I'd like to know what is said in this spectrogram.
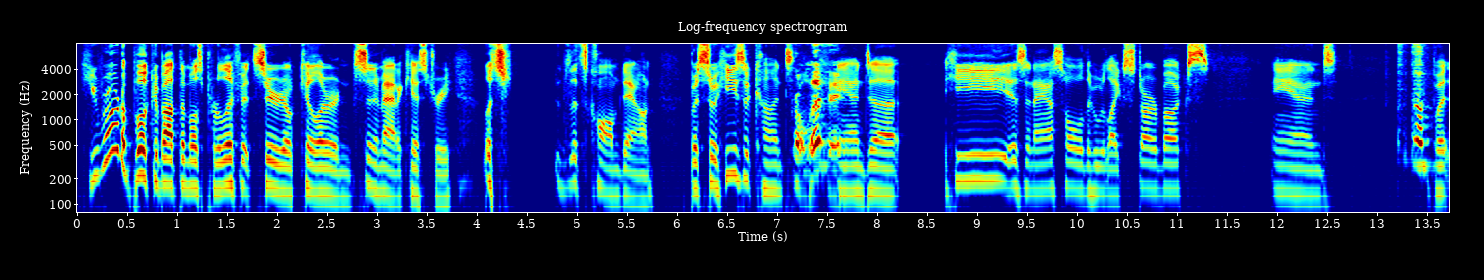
He wrote a book about the most prolific serial killer in cinematic history. Let's let's calm down. But so he's a cunt. Prolific. And uh, he is an asshole who likes Starbucks, and but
